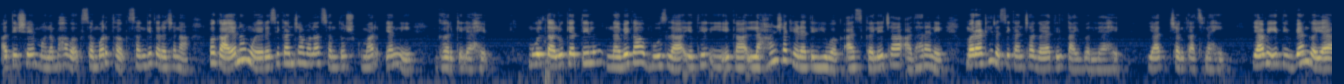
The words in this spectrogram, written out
अतिशय मनभावक समर्थक संगीत रचना व गायनामुळे रसिकांच्या मनात संतोष कुमार यांनी घर केले आहे. मूल तालुक्यातील नवेगाव बुजला येथील एका लहानशा खेड्यातील युवक आज कलेच्या आधाराने मराठी रसिकांच्या गळ्यातील ताईत बनले आहे. यात शंकाच नाही. यावेळी दिव्यांग या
